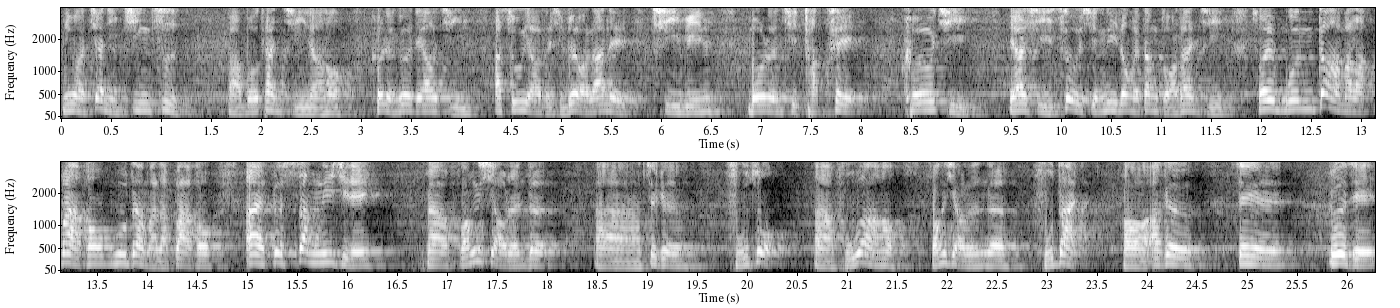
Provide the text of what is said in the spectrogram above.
你话遮尔精致啊，无趁钱啦吼，可能阁了钱。啊，主要就是要互咱的。市民，无论是读册、考试，也是做生意，拢会当大趁钱。所以文大嘛六百块，武大嘛六百块。啊，阁送你一个啊，防小人的啊，这个福座啊福啊吼，防小人的福袋哦，啊个这个。各个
